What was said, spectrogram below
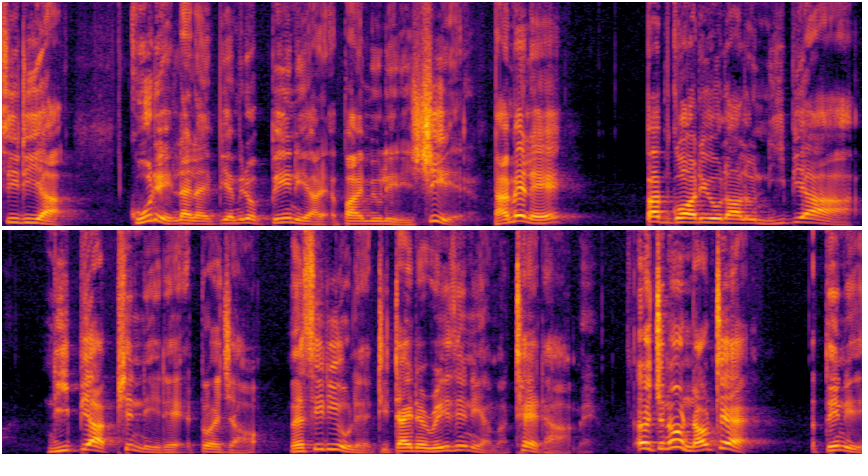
CD ကဂိုးတွေလိုက်လိုက်ပြန်ပြီးတော့ပေးနေရတဲ့အပိုင်းမျိုးလေးတွေရှိတယ်ဒါမဲ့လည်း Pep Guardiola လိုနီးပြနီးပြဖြစ်နေတဲ့အတွက်ကြောင့် Man City ကိုလည်းဒီ title racing နေရာမှာထည့်ထားရမယ်အဲ့တော့ကျွန်တော်နောက်ထပ်အသင်းတွေ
